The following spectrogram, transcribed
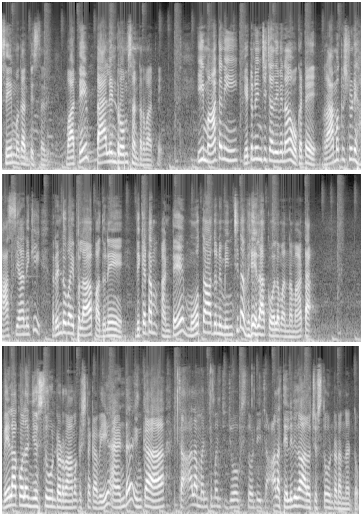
సేమ్ కనిపిస్తుంది వాటిని ప్యాలెండ్రోమ్స్ అంటారు వాటిని. ఈ మాటని ఎటు నుంచి చదివినా ఒకటే రామకృష్ణుడి హాస్యానికి రెండు వైపులా పదునే. వికటం అంటే మోతాదును మించిన వేలాకోలం అన్నమాట. వేలాకోలం చేస్తూ ఉంటాడు రామకృష్ణ కవి. అండ్ ఇంకా చాలా మంచి మంచి జోక్స్ తోటి చాలా తెలివిగా ఆలోచిస్తూ ఉంటాడు అన్నట్టు.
